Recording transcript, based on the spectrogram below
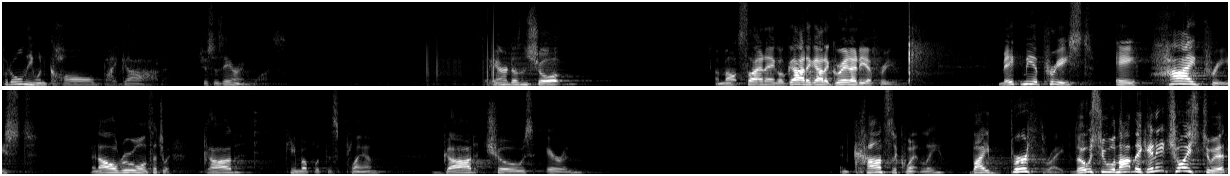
but only when called by God, just as Aaron was. So Aaron doesn't show up on Mount Sinai and go, God, I got a great idea for you. Make me a priest, a high priest, and I'll rule in such a way. God came up with this plan. God chose Aaron. And consequently, by birthright. Those who will not make any choice to it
